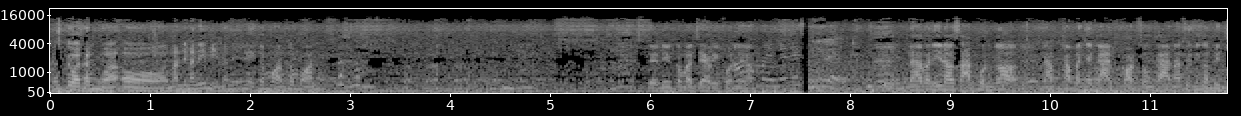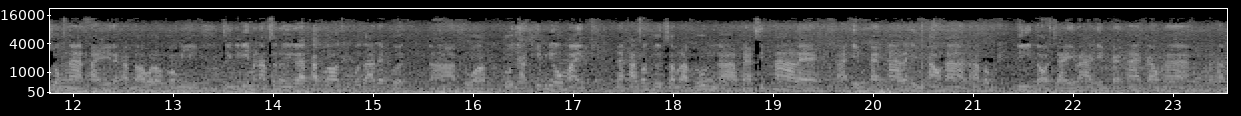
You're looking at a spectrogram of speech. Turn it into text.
ทั้งตัวทั้งหัวอ๋อมันมันนี่หนีมันนี่นี่ขมอนขมอนเดี๋ยวนี้ก็มาแจวอีกคนนะครับทำไมไม่ได้ นี่เลยนะครับวันนี้เราสามคนก็นะครับกับบรรยากาศก่อนสงกรารนะช่วงนี้ก็เป็นช่วงหน้าไถนะครับแล้วเราก็มีสิ่งดีๆมานำเสนออีกแล้วครับก็ทูโบต้าได้เปิดอ่าตัวตัวอย่างคลิปวิดีโอใหม่นะครับก็คือสำหรับรุ่นอ่า85 แรงนะ M85 และ M95 นะครับดีต่อใจมาก M8595 นะครับ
